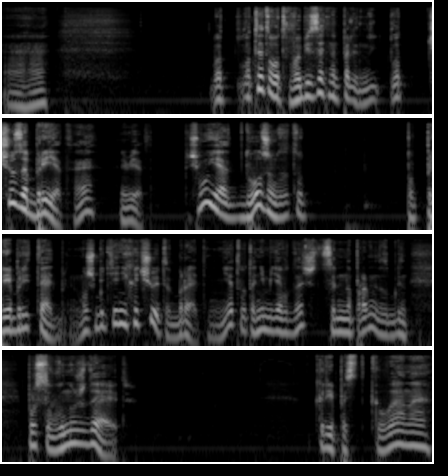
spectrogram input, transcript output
Ага. Вот, вот это вот в обязательном порядке. Вот что за бред, а, ребят? Почему я должен вот эту приобретать, блин? Может быть, я не хочу это брать? Нет, вот они меня, знаешь, целенаправленно, блин, просто вынуждают. Крепость клана.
